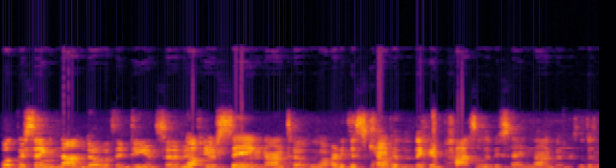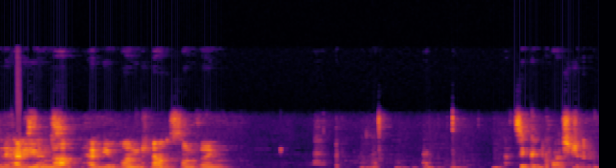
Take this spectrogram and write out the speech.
Well, they're saying Nando with a D instead of a No, T. they're saying Nanto. We've already discounted that they could possibly be saying Nando, so it doesn't make How do you sense. not? How do you uncount something? That's a good question.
